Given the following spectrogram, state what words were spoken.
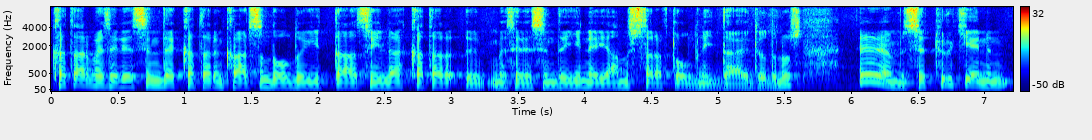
Katar meselesinde Katar'ın karşısında olduğu iddiasıyla Katar e, meselesinde yine yanlış tarafta olduğunu iddia ediyordunuz. En önemlisi Türkiye'nin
